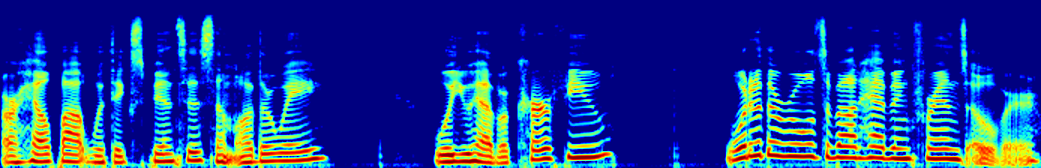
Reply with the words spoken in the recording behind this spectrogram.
or help out with expenses some other way? Will you have a curfew? What are the rules about having friends over?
